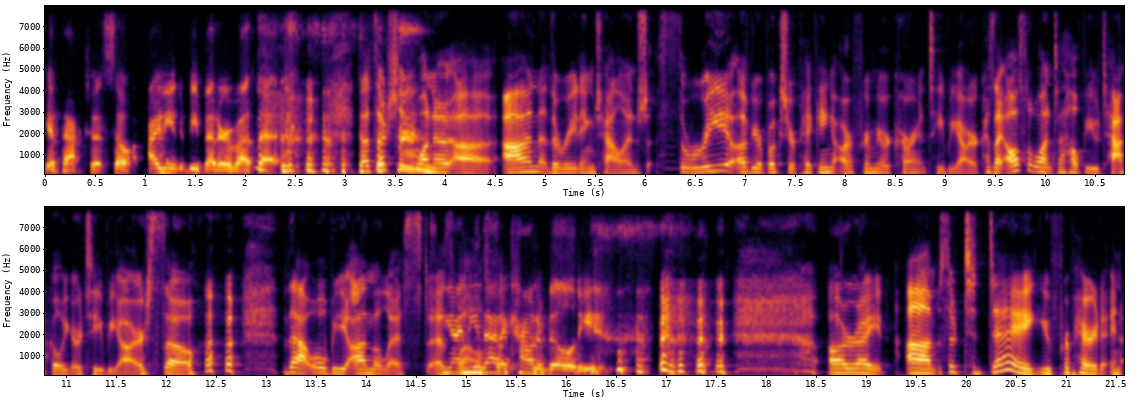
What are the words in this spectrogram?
get back to it. So I need to be better about that. That's actually one of, uh, on the reading challenge. Three of your books you're picking are from your current TBR because I also want to help you tackle your TBR. So that will be on the list as yeah, well. I need that so. accountability. All right. Um, so today you've prepared an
